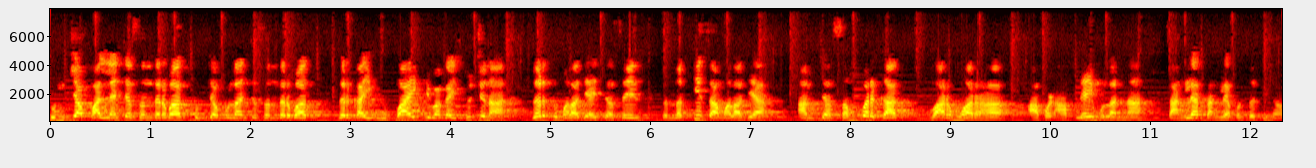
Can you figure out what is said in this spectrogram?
तुमच्या पाल्यांच्या संदर्भात तुमच्या मुलांच्या संदर्भात जर काही उपाय किंवा काही सूचना जर तुम्हाला द्यायच्या असेल तर नक्कीच आम्हाला द्या. आमच्या संपर्कात वारंवार राहा. आपण आपल्याही मुलांना चांगल्या चांगल्या पद्धतीनं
